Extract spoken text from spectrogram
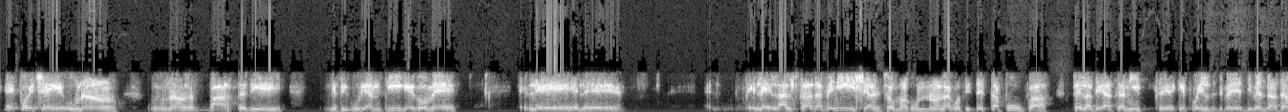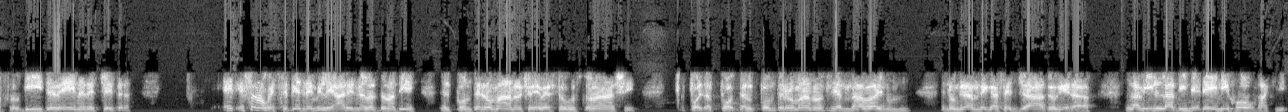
E poi c'è una, una parte di, di, figure antiche come le, le, le, la strada fenicia, insomma, con la cosiddetta pupa della dea Tanit, che poi è diventata Afrodite, Venere, eccetera e sono queste pietre miliari nella zona di, del Ponte Romano, cioè verso Custonaci. Poi dal, dal Ponte Romano si andava in un, in un, grande caseggiato che era la villa di, dei Nicomachi,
